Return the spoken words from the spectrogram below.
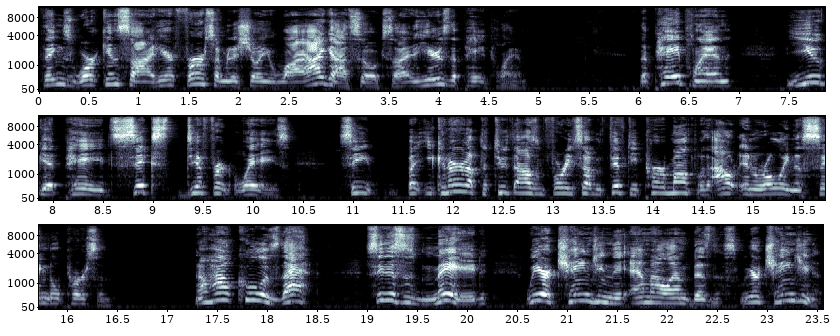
things work inside here. First, I'm going to show you why I got so excited. Here's the pay plan. The pay plan, you get paid six different ways. See, but you can earn up to 2047.50 per month without enrolling a single person. Now, how cool is that? See, this is made. We are changing the MLM business. We are changing it.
